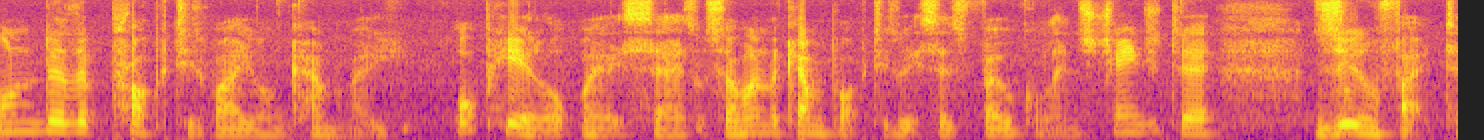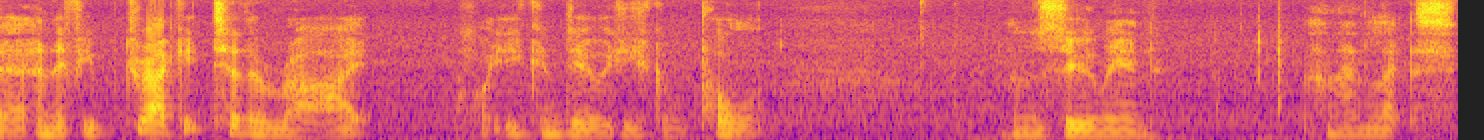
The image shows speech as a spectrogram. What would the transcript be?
under the properties while you're on camera, up here look where it says, so I'm on the camera properties where it says focal lens, change it to zoom factor and if you drag it to the right, what you can do is you can pull and zoom in and then let's,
